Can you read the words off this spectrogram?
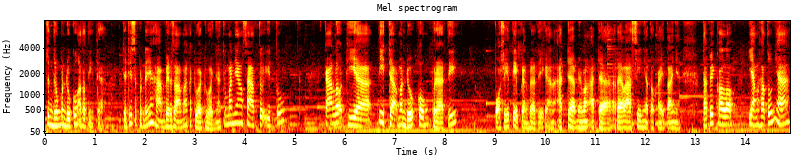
cenderung mendukung atau tidak. Jadi sebenarnya hampir sama kedua-duanya. Cuman yang satu itu kalau dia tidak mendukung berarti positif kan berarti kan ada memang ada relasinya atau kaitannya. Tapi kalau yang satunya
